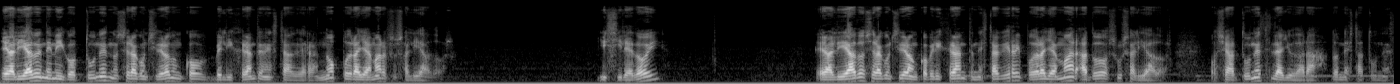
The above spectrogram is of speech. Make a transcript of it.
El aliado enemigo Túnez no será considerado un co-beligerante en esta guerra. No podrá llamar a sus aliados. Y si le doy, el aliado será considerado un co-beligerante en esta guerra y podrá llamar a todos sus aliados. O sea, Túnez le ayudará. ¿Dónde está Túnez?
